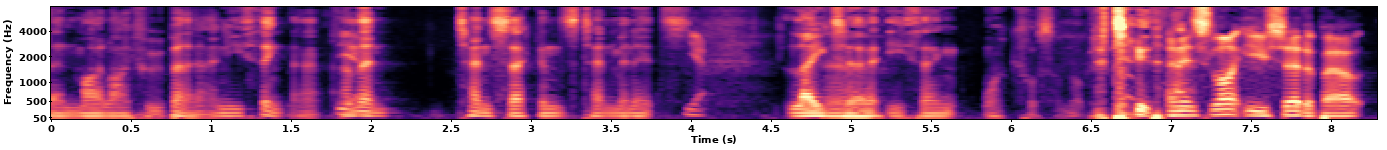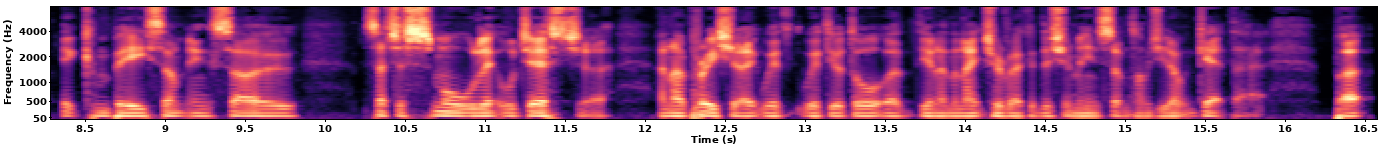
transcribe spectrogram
then my life would be better. And you think that, Yeah. and then ten seconds, ten minutes Yeah. later, Yeah. you think, well, of course I'm not going to do that. and it's like you said about it can be something so such a small little gesture and i appreciate with with your daughter you know the nature of her condition means sometimes you don't get that but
